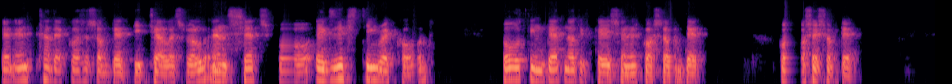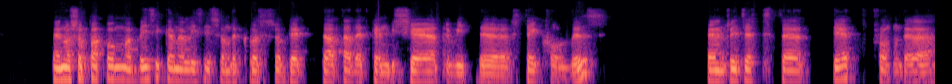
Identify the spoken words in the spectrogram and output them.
and enter the causes of death detail as well and search for existing record, both in death notification and cause of death, causes of death. And also perform a basic analysis on the causes of death data that can be shared with the stakeholders and register death from the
